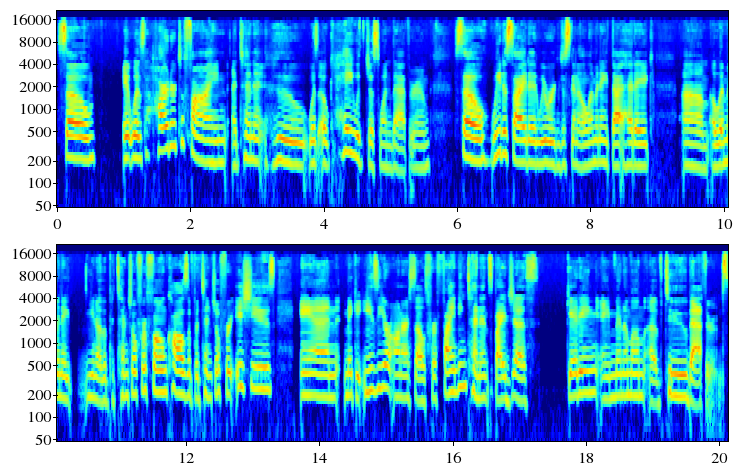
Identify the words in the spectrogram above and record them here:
So it was harder to find a tenant who was okay with just one bathroom. So we decided we were just going to eliminate that headache. Um, eliminate you know the potential for phone calls the potential for issues and make it easier on ourselves for finding tenants by just getting a minimum of two bathrooms.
